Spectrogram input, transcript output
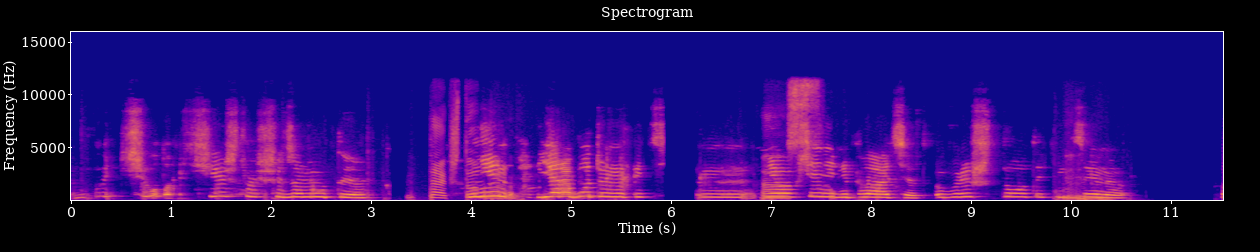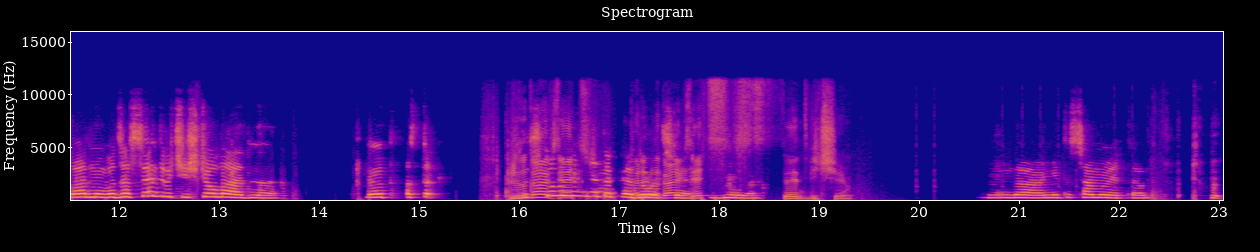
вы чё вообще, что шизанутые? Так, что... Мне, я работаю на пяти, мне А, вообще не, не платят. Вы что, такие цены? Ладно, вот за сэндвич еще ладно. Ну вот, оста... Предлагаю да что вы взять... меня так Предлагаю взять дура? сэндвичи. Да, не то самое это.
